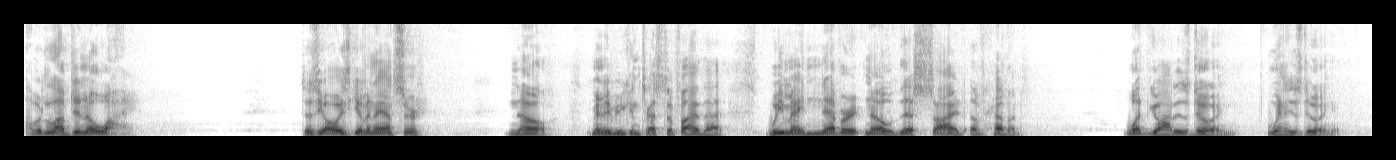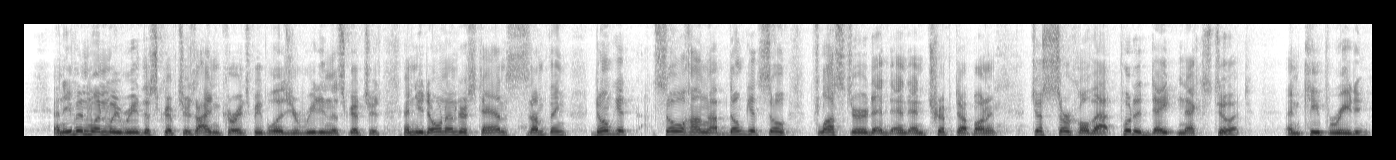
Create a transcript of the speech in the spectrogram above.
I would love to know why. Does he always give an answer? No. Many of you can testify of that. We may never know this side of heaven what God is doing when he's doing it. And even when we read the scriptures, I encourage people as you're reading the scriptures and you don't understand something, don't get so hung up, don't get so flustered and, and, and tripped up on it. Just circle that, put a date next to it, and keep reading.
